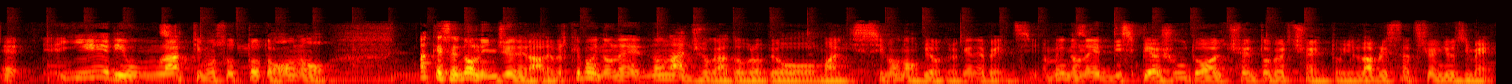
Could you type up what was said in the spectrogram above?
E, ieri un attimo sottotono anche se non in generale, perché poi non, è, non, ha giocato proprio malissimo, no Piotr, che ne pensi? A me non è dispiaciuto al 100% la prestazione di Osimè.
